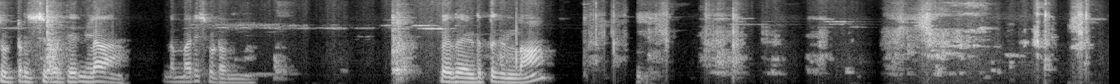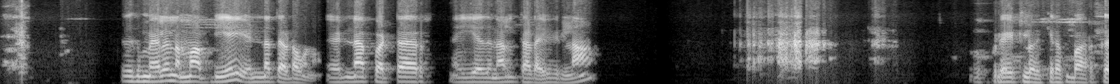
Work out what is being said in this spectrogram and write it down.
சுட்டுருச்சு பார்த்தீங்களா இந்த மாதிரி சுடணுங்க. இப்போ இதை எடுத்துக்கலாம். இதுக்கு மேலே நம்ம அப்படியே எண்ணெய் தடவணும். எண்ணெய் பட்டர் நெய் எதுனாலும் தடவிடலாம். பிளேட்டில் வைக்கிற பார்க்க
